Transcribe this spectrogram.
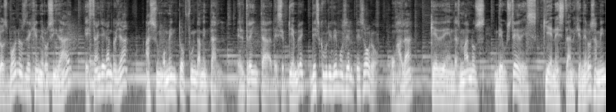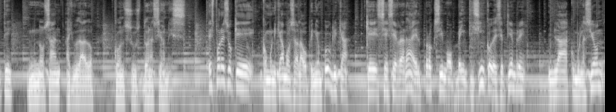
los bonos de generosidad están llegando ya a su momento fundamental. El 30 de septiembre descubriremos el tesoro. Ojalá quede en las manos de ustedes, quienes tan generosamente nos han ayudado con sus donaciones. Es por eso que comunicamos a la opinión pública que se cerrará el próximo 25 de septiembre la acumulación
